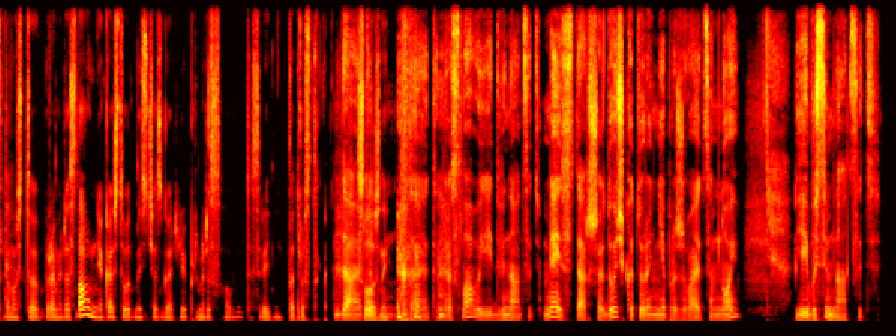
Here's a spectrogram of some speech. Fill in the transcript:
Потому что про Мирославу, мне кажется, вот мы сейчас говорили про Мирославу. Это средний подросток. Да. Сложный. Это, да, это Мирослава, ей 12. У меня есть старшая дочь, которая не проживает со мной. Ей 18.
